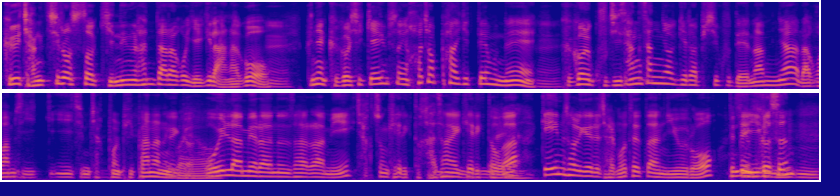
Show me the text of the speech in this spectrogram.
그 장치로서 기능을 한다라고 얘기를 안 하고 네. 그냥 그것이 게임성이 허접하기 때문에 네. 그걸 굳이 상상력이랍시고 내놨냐라고 하면서 이, 이 지금 작품을 비판하는 그러니까 거예요. 오일남이라는 사람이 작중 캐릭터 가상의 캐릭터가 네. 게임 설계를 잘못했다는 이유로 근데 이것은 음,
